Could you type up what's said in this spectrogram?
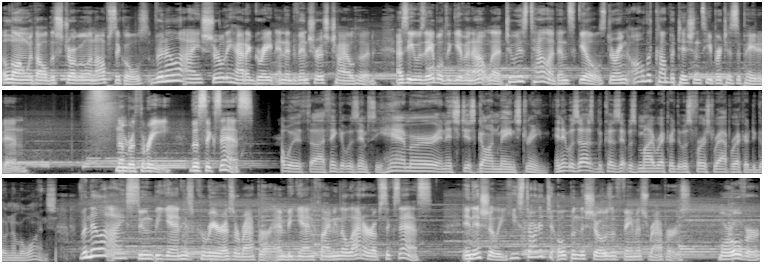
Along with all the struggle and obstacles, Vanilla Ice surely had a great and adventurous childhood, as he was able to give an outlet to his talent and skills during all the competitions he participated in. Number 3. The Success with uh, I think it was MC Hammer, and it's just gone mainstream. And it was us because it was my record that was first rap record to go number one. So. Vanilla Ice soon began his career as a rapper and began climbing the ladder of success. Initially, he started to open the shows of famous rappers. Moreover,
